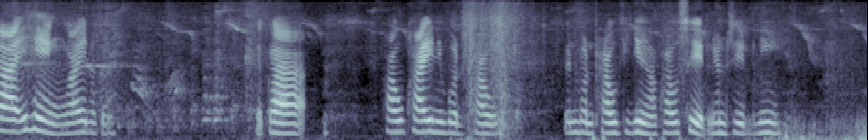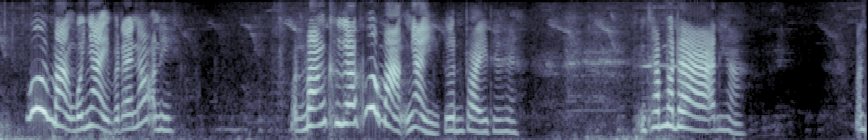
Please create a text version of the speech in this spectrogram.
ตายแห้งไว้แล้วก็แล้วก็เผาไผ่นี่บนเผาเป็นบนเผาขี้เหงื่อเผาเศษเงินเศษนี่โอ้ยหมากบ่ใหญ่ไปได้เนาะนี่มันบางเครือก็หมากใหญ่เกินไปแท้ๆมันธรรมดานี่ค่ะ มัน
